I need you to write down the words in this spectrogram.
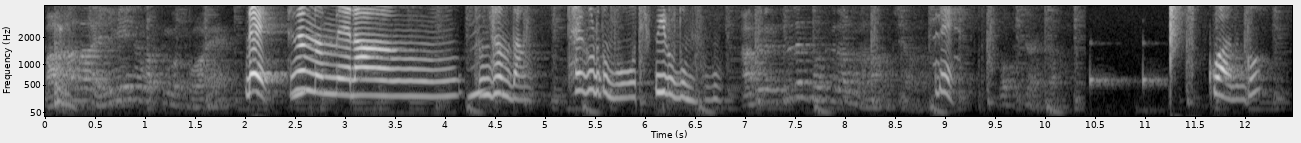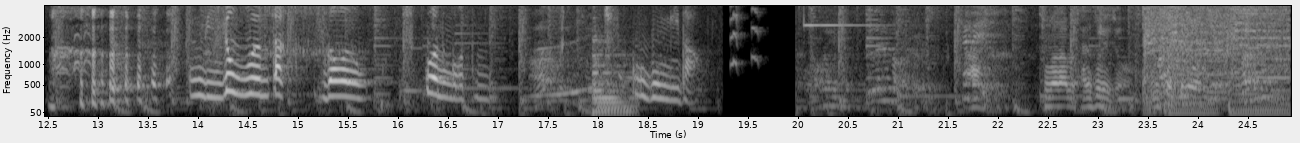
만화나 애니메이션 같은 거 좋아해? 네, 흔한남매랑 순천당. 책으로도 보고 TV로도 보고. 아들은 슬램덩크라는 만화 혹시 알아? 네? 축구하는 거? 근데 이거 보면 딱 누가 봐도 축구하는 것 같은데. 축구공이다. 두말 하면 잔소리죠 엄청 뜨거웠죠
